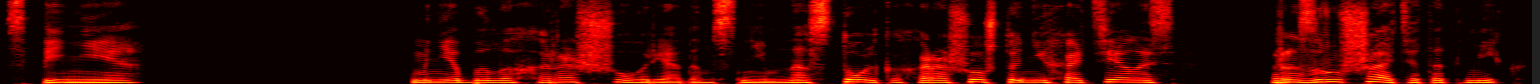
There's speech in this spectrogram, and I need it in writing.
спине. Мне было хорошо рядом с ним, настолько хорошо, что не хотелось разрушать этот миг.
